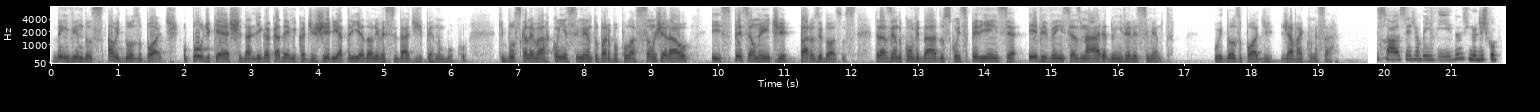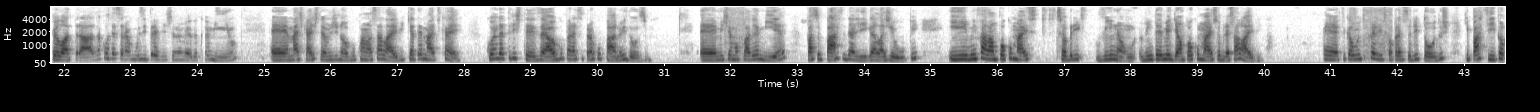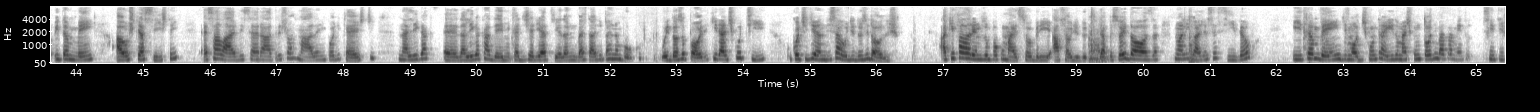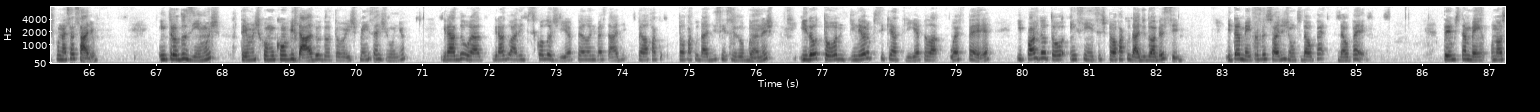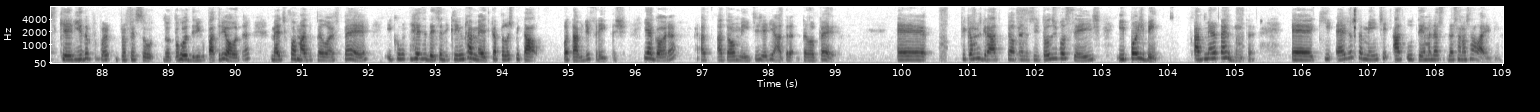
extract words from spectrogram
Bem-vindos ao Idoso Pod, o podcast da Liga Acadêmica de Geriatria da Universidade de Pernambuco, que busca levar conhecimento para a população geral e especialmente para os idosos, trazendo convidados com experiência e vivências na área do envelhecimento. O Idoso Pod já vai começar. Pessoal, sejam bem-vindos. No desculpe pelo atraso, aconteceram alguns imprevistos no meio do caminho, é, mas cá estamos de novo com a nossa live, que a temática é Quando a tristeza é algo para se preocupar no idoso. É, me chamo Flávia Mia, faço parte da Liga LAGEUP e vim falar um pouco mais sobre. Vim não, vim intermediar um pouco mais sobre essa live. É, fico muito feliz com a presença de todos que participam e também aos que assistem. Essa live será transformada em podcast na Liga, é, da Liga Acadêmica de Geriatria da Universidade de Pernambuco, o Idoso Pod, que irá discutir o cotidiano de saúde dos idosos. Aqui falaremos um pouco mais sobre a saúde do, da pessoa idosa, numa linguagem acessível e também de modo descontraído, mas com todo embasamento científico necessário. Introduzimos, temos como convidado o Dr. Spencer Júnior, graduado, graduado em psicologia pela Universidade, pela, Facu, pela Faculdade de Ciências Urbanas e doutor de neuropsiquiatria pela UFPE e pós-doutor em ciências pela Faculdade do ABC. E também professor adjunto da, UP, da UPE. Temos também o nosso querido professor Dr. Rodrigo Patriota, médico formado pela UFPE e com residência de clínica médica pelo Hospital Otávio de Freitas. E agora, atualmente, geriatra pela UPE. É, ficamos gratos pela presença de todos vocês. E, pois bem, a primeira pergunta, é, que é justamente a, o tema dessa, dessa, nossa live.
